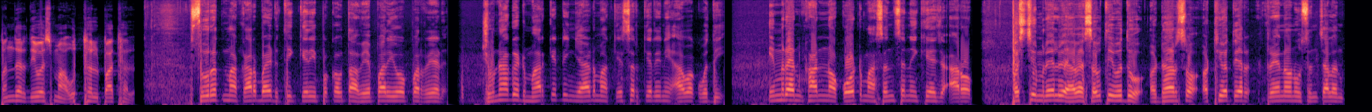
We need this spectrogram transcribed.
પંદર દિવસમાં ઉથલ પાથલ. સુરતમાં કાર્બાઇડથી કેરી પકવતા વેપારીઓ પર રેડ. જૂનાગઢ માર્કેટિંગ યાર્ડમાં કેસર કેરીની આવક વધી. ઇમરાન ખાનનો કોર્ટમાં સનસનીખેજ આરોપ. પશ્ચિમ રેલવે હવે સૌથી વધુ અઢારસો અઠ્યોતેર ટ્રેનોનું સંચાલન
